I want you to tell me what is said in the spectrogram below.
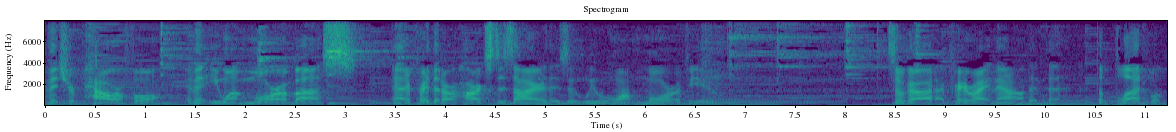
and that you're powerful and that you want more of us. And I pray that our heart's desire is that we will want more of you. So, God, I pray right now that the, the blood will,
